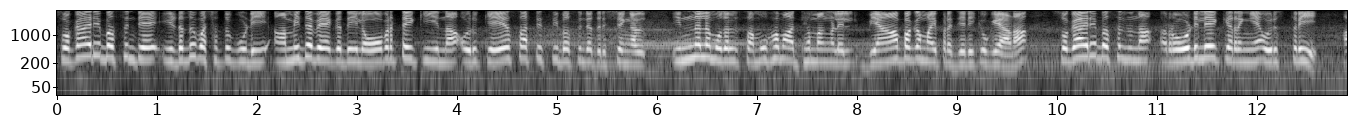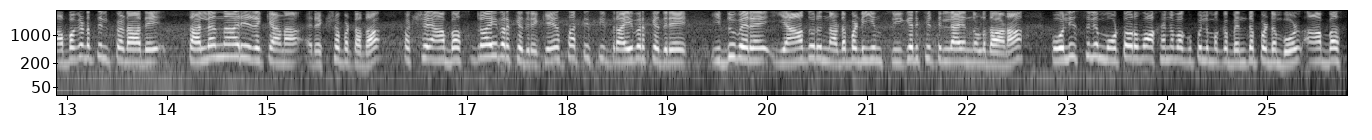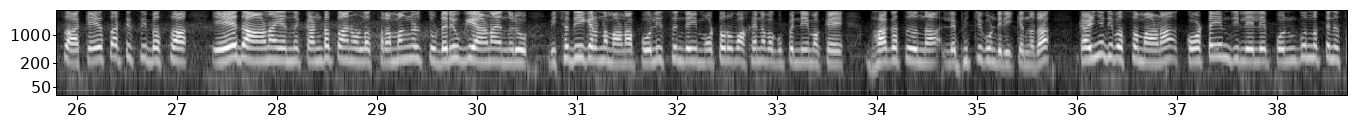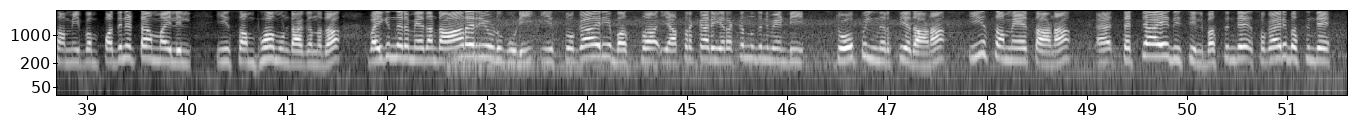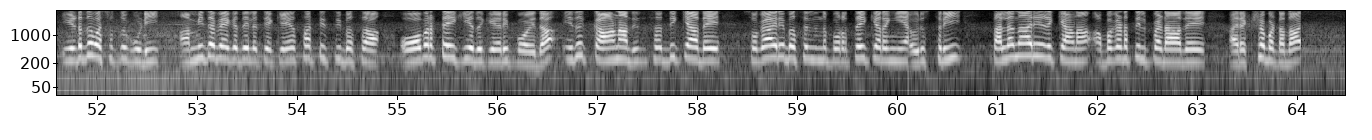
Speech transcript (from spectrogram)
സ്വകാര്യ ബസിന്റെ ഇടതുവശത്തുകൂടി അമിത വേഗതയിൽ ഓവർടേക്ക് ചെയ്യുന്ന ഒരു K S R T C ബസിന്റെ ദൃശ്യങ്ങൾ ഇന്നലെ മുതൽ സമൂഹ മാധ്യമങ്ങളിൽ വ്യാപകമായി പ്രചരിക്കുകയാണ്. സ്വകാര്യ ബസ്സിൽ നിന്ന് റോഡിലേക്ക് ഇറങ്ങിയ ഒരു സ്ത്രീ അപകടത്തിൽപ്പെടാതെ തലനാരിഴയ്ക്കാണ് രക്ഷപ്പെട്ടത്. പക്ഷേ ആ bus ഡ്രൈവർക്കെതിരെ K S R T C ഡ്രൈവർക്കെതിരെ ഇതുവരെ യാതൊരു നടപടിയും സ്വീകരിച്ചിട്ടില്ല എന്നുള്ളതാണ്. പോലീസിലും മോട്ടോർ വാഹന വകുപ്പിലുമൊക്കെ ബന്ധപ്പെടുമ്പോൾ ആ bus K S R T C bus ഏതാണ് എന്ന് കണ്ടെത്താനുള്ള ശ്രമങ്ങൾ തുടരുകയാണ് എന്നൊരു വിശദീകരണമാണ് പോലീസിന്റെയും മോട്ടോർ വാഹന വകുപ്പിന്റെയും ഒക്കെ ഭാഗത്തു നിന്ന് ലഭിച്ചുകൊണ്ടിരിക്കുന്നത്. കഴിഞ്ഞ ദിവസമാണ് കോട്ടയം ജില്ലയിലെ പൊൻകുന്നത്തിന് സമീപം പതിനെട്ടാം മൈലിൽ ഈ സംഭവം ഉണ്ടാകുന്നത്. വൈകുന്നേരം ഏതാണ്ട് ആറരയോടുകൂടി ഈ സ്വകാര്യ ബസ് യാത്രക്കാരെ ഇറക്കുന്നതിന് വേണ്ടി സ്റ്റോപ്പിൽ നിർത്തിയതാണ്. ഈ സമയത്താണ് തെറ്റായ ദിശയിൽ ബസ്സിന്റെ സ്വകാര്യ ബസ്സിന്റെ ഇടതുവശത്തുകൂടി അമിത വേഗതയിലെത്തിയ K S R T C bus overtake ചെയ്ത് കയറിപ്പോയത്. ഇത് കാണാതെ ഇത് ശ്രദ്ധിക്കാതെ സ്വകാര്യ ബസ്സിൽ നിന്ന് പുറത്തേക്കിറങ്ങിയ ഒരു സ്ത്രീ തലനാരിഴയ്ക്കാണ് അപകടത്തിൽപ്പെടാതെ രക്ഷപ്പെട്ടത്.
